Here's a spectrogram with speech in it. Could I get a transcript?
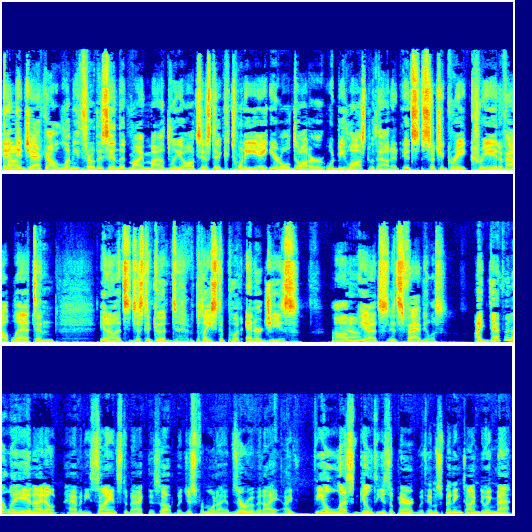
And, Um, and Jack, I'll, let me throw this in that my mildly autistic 28 year old daughter would be lost without it. It's such a great creative outlet, and you know, it's just a good place to put energies. Um, Yeah. yeah. it's it's fabulous. I definitely, and I don't have any science to back this up, but just from what I observe of it, I, I feel less guilty as a parent with him spending time doing that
